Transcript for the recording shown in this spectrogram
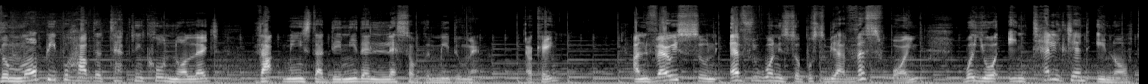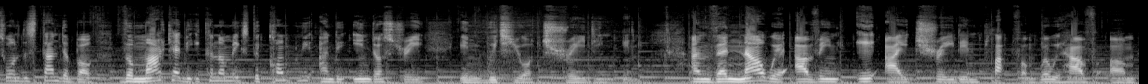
the more people have the technical knowledge, that means that they needed less of the middlemen. Okay? And very soon, everyone is supposed to be at this point where you're intelligent enough to understand about the market, the economics, the company, and the industry in which you're trading in. And then now we're having AI trading platforms where we have um,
